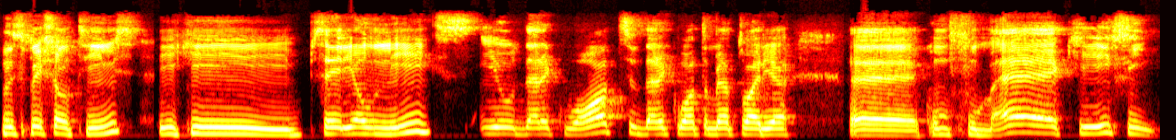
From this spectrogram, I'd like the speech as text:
no Special Teams e que seria o Knicks e o Derek Watts, o Derek Watts também atuaria é, como fullback, enfim.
